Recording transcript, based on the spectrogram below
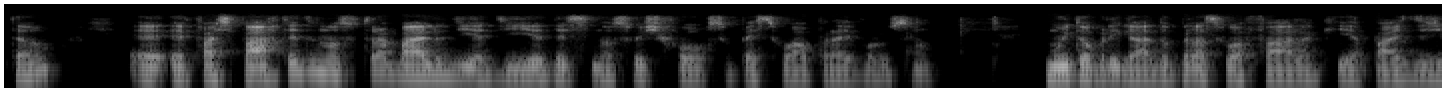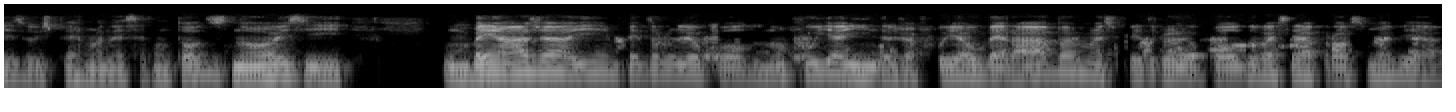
Então, é, é, faz parte do nosso trabalho dia a dia, desse nosso esforço pessoal para a evolução. Muito obrigado pela sua fala, que a paz de Jesus permaneça com todos nós e um bem-aja aí em Pedro Leopoldo. Não fui ainda, já fui a Uberaba, mas Pedro Leopoldo vai ser a próxima viagem.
